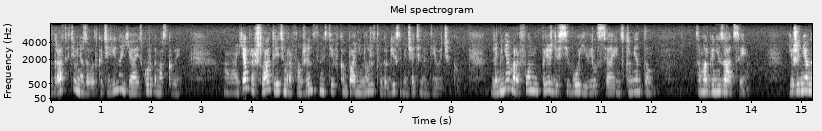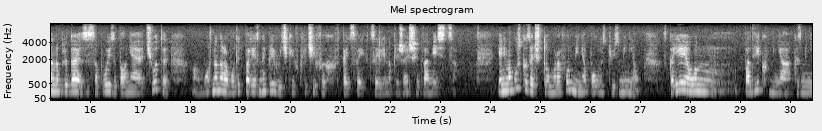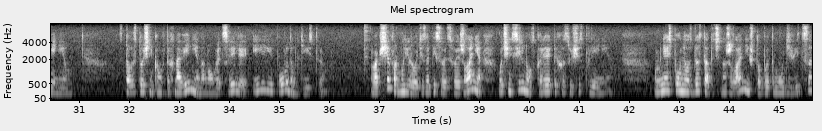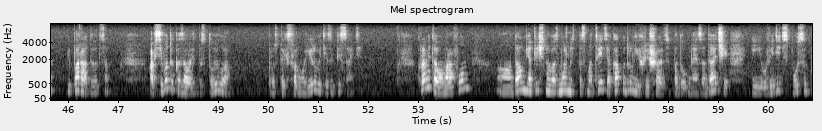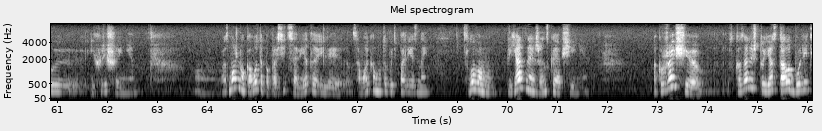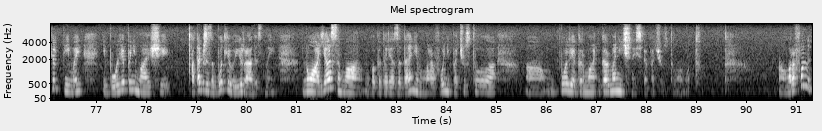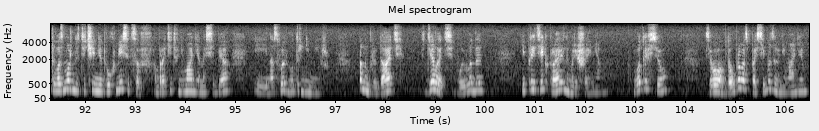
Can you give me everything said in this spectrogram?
Здравствуйте, меня зовут Катерина, я из города Москвы. А, я прошла третий марафон женственности в компании множества других замечательных девочек. Для меня марафон прежде всего явился инструментом самоорганизации. Ежедневно наблюдая за собой и заполняя отчеты, а, можно наработать полезные привычки, включив их в пять своих целей на ближайшие два месяца. Я не могу сказать, что марафон меня полностью изменил. Скорее, он подвиг меня к изменениям, стал источником вдохновения на новые цели и поводом к действию. Вообще формулировать и записывать свои желания очень сильно ускоряет их осуществление. У меня исполнилось достаточно желаний, чтобы этому удивиться и порадоваться. А всего-то, казалось бы, стоило просто их сформулировать и записать. Кроме того, марафон – дал мне отличную возможность посмотреть, а как у других решаются подобные задачи и увидеть способы их решения. А, возможно, у кого-то попросить совета или самой кому-то быть полезной. Словом, приятное женское общение. Окружающие сказали, что я стала более терпимой и более понимающей, а также заботливой и радостной. Ну а я сама, благодаря заданиям в марафоне, почувствовала а, более гармонично себя почувствовала. Вот. А марафон – это возможность в течение двух месяцев обратить внимание на себя и на свой внутренний мир, понаблюдать, сделать выводы и прийти к правильным решениям. Вот и все. Всего вам доброго, спасибо за внимание.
